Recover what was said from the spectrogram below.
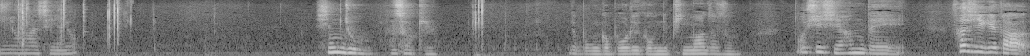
안녕하세요. 신조 해석이요. 근데 뭔가 머리가 오늘 비 맞아서 뿌시시한데 사실 이게 다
